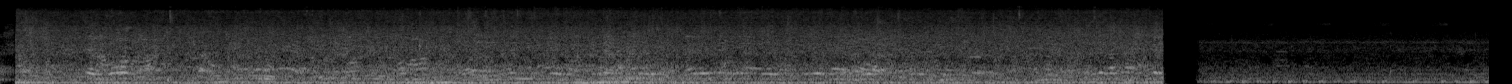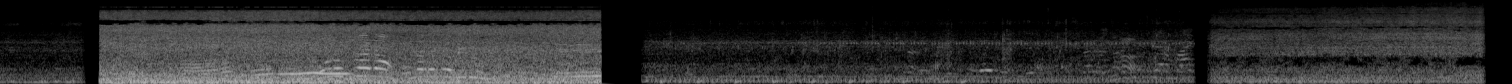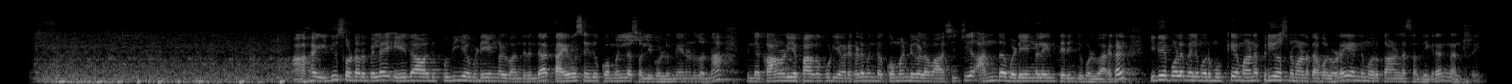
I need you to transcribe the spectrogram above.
ஆக இது தொடர்பில் ஏதாவது புதிய விடயங்கள் வந்திருந்தால் தயவு செய்து கொமெண்ட்டில் சொல்லிக்கொள்ளுங்க. என்னென்னு சொன்னால் இந்த காணொலியை பார்க்கக்கூடியவர்களும் இந்த கொமெண்ட்டுகளை வாசித்து அந்த விடயங்களையும் தெரிஞ்சு கொள்வார்கள். இதே போல மேலும் ஒரு முக்கியமான பிரியோசனமான தகவலோட இன்னும் ஒரு காணொலியில் சந்திக்கிறேன். நன்றி.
